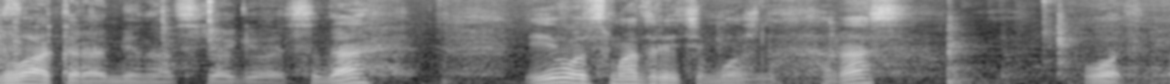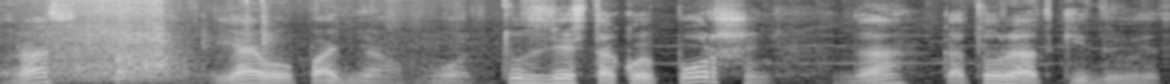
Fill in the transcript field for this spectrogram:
Два карабина отстегивается, да? И вот смотрите, можно раз, вот, раз, я его поднял. Вот. Тут здесь такой поршень, да, который откидывает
